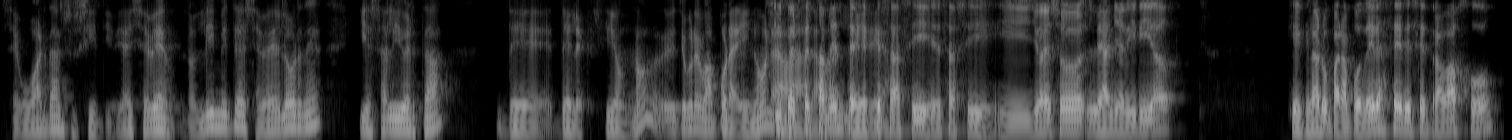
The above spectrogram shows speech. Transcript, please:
se guarda en su sitio. Y ahí se ven los límites, se ve el orden y esa libertad de, elección, ¿no? Eh, yo creo que va por ahí, ¿no? sí, perfectamente, es que es así, es así. Y yo a eso le añadiría que, claro, para poder hacer ese trabajo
